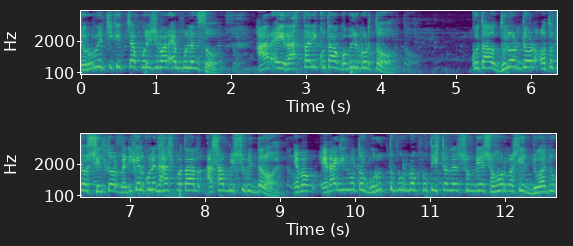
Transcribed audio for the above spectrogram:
জরুরি চিকিৎসা পরিষেবার অ্যাম্বুলেন্সও। আর এই রাস্তারই কোথাও গভীর গর্ত? কোথাও ধুলোর জোর, অথচ শিলচর মেডিকেল কলেজ হাসপাতাল, আসাম বিশ্ববিদ্যালয় এবং এনআইডির মতো গুরুত্বপূর্ণ প্রতিষ্ঠানের সঙ্গে শহরবাসীর যোগাযোগ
